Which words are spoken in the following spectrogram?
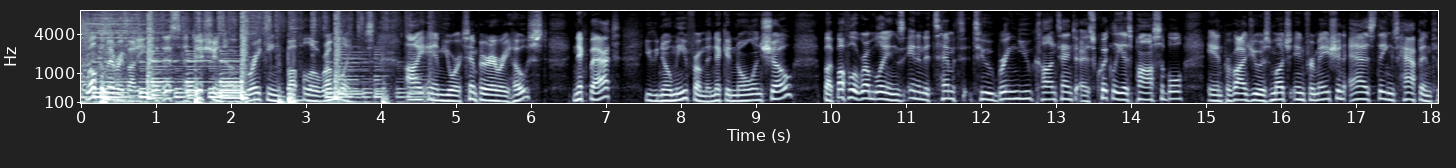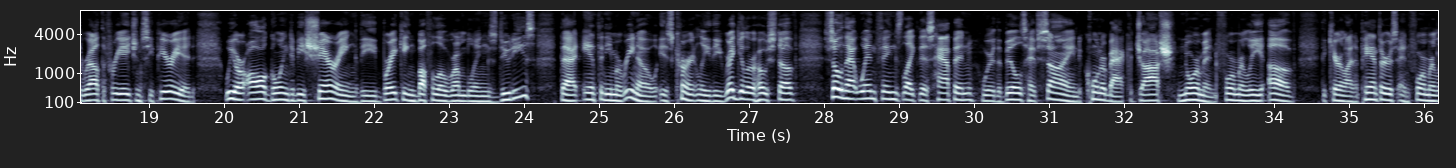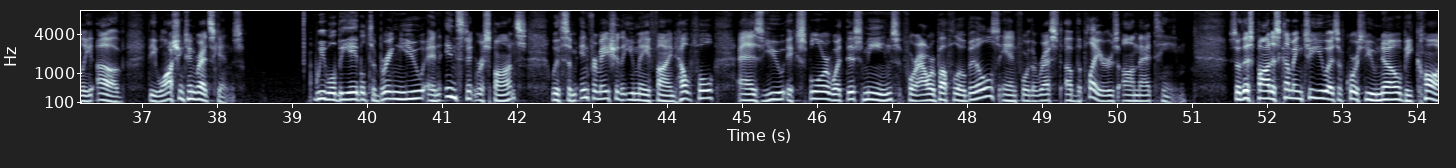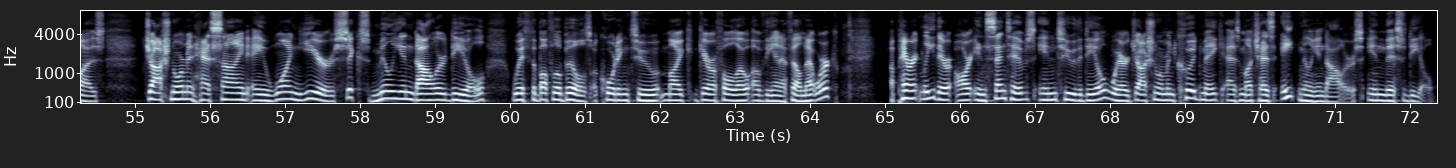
Welcome, everybody, to this edition of Breaking Buffalo Rumblings. I am your temporary host, Nick Bat. You know me from the Nick and Nolan Show, but Buffalo Rumblings, in an attempt to bring you content as quickly as possible and provide you as much information as things happen throughout the free agency period, we are all going to be sharing the Breaking Buffalo Rumblings duties that Anthony Marino is currently the regular host of, so that when things like this happen, where the Bills have signed cornerback Josh Norman, formerly of the Carolina Panthers and formerly of the Washington Redskins, we will be able to bring you an instant response with some information that you may find helpful as you explore what this means for our Buffalo Bills and for the rest of the players on that team. So, this pod is coming to you, as of course you know, because Josh Norman has signed a one year, $6 million deal with the Buffalo Bills, according to Mike Garafolo of the NFL Network. Apparently, there are incentives into the deal where Josh Norman could make as much as $8 million in this deal.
